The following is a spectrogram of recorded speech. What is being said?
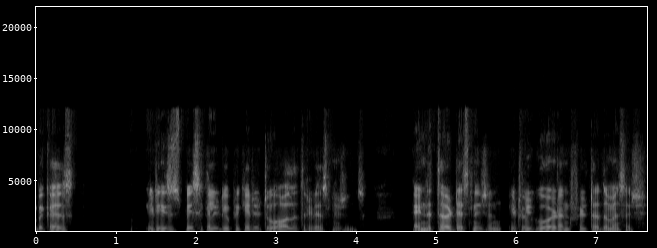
Because it is basically duplicated to all the three destinations. And the third destination, it will go ahead and filter the message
